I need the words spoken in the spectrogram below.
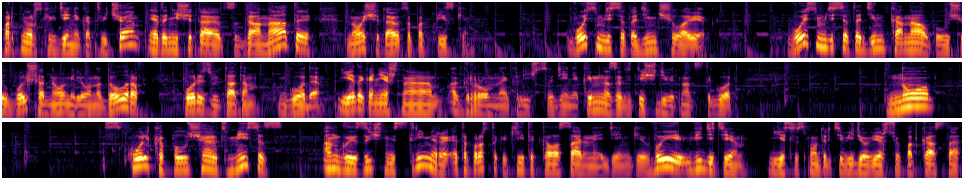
партнерских денег от Твича, это не считаются донаты, но считаются подписки. 81 человек. 81 канал получил больше 1 миллиона долларов по результатам года. И это, конечно, огромное количество денег именно за 2019 год. Но сколько получают в месяц англоязычные стримеры, это просто какие-то колоссальные деньги. Вы видите, если смотрите видеоверсию подкаста,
